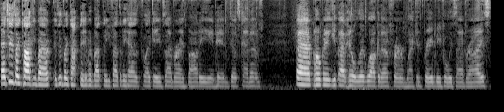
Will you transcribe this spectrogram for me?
and she's like talking about, she's like talking to him about the fact that he has like a samurai's body, and him just kind of uh, hoping that he'll live long enough for like his brain to be fully samurai's.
